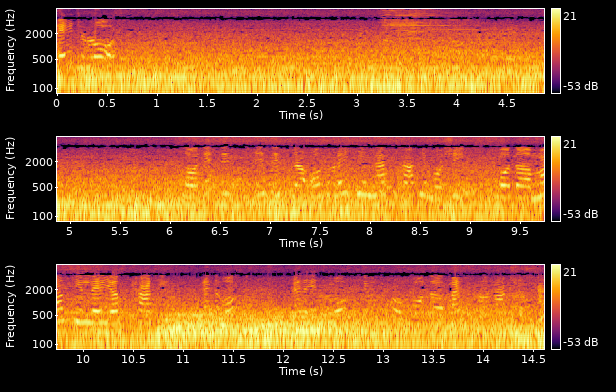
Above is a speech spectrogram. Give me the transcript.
eight rows This is the oscillating knife cutting machine for the multi-layers cutting and also and it's most suitable for the mass production.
